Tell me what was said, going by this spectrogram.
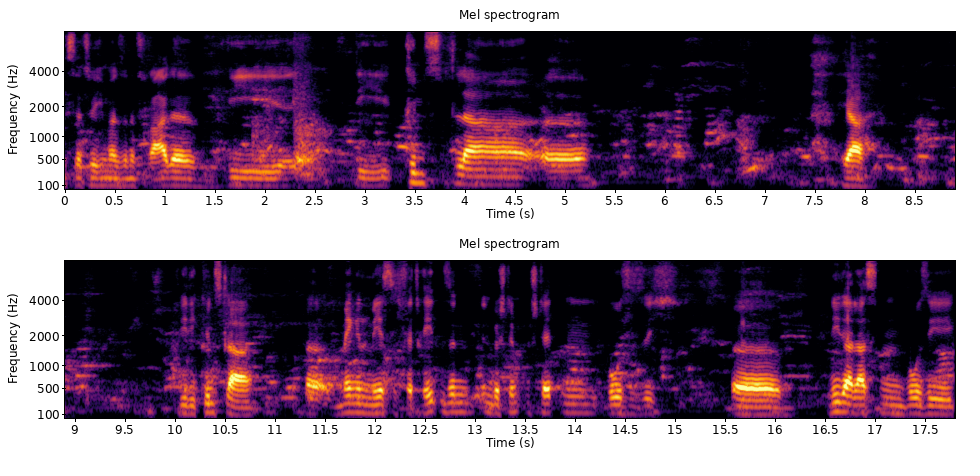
ist natürlich immer so eine Frage, wie die Künstler, äh, ja, wie die Künstler äh, mengenmäßig vertreten sind in bestimmten Städten, wo sie sich äh, niederlassen, wo sie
